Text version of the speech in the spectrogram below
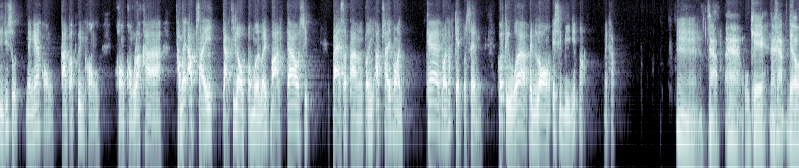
ดีที่สุดในแง่ของการปรับขึ้นของของของราคาทำให้อัพไซด์จากที่เราประเมินไว้บาท 98 สตางค์ตอนนี้อัพไซด์ประมาณแค่ประมาณสัก7%ก็ถือว่าเป็นรอง SCB นิดหน่อยนะครับ อืมครับ อ่า โอเคนะครับ เดี๋ยว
